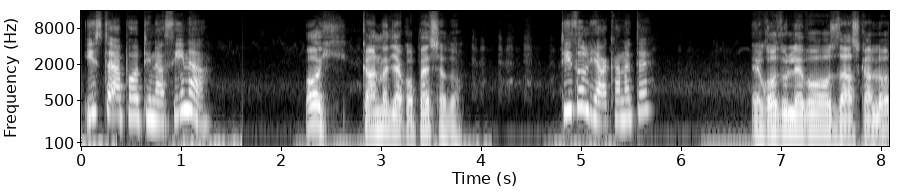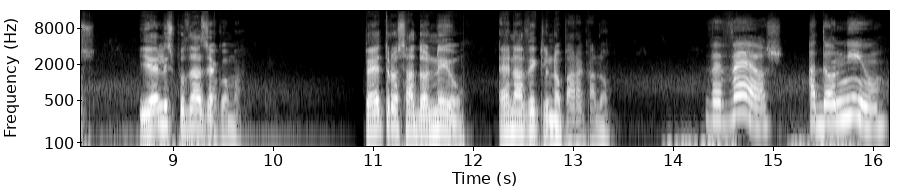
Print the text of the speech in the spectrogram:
Είστε από την Αθήνα; Όχι, κάνουμε διακοπές εδώ. Τι δουλειά κάνετε; Εγώ δουλεύω ως δάσκαλος. Η Έλλης σπουδάζει ακόμα. Πέτρος Αντωνίου. Ένα δίκλινο παρακαλώ. Βεβαίως. Αντωνίου.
